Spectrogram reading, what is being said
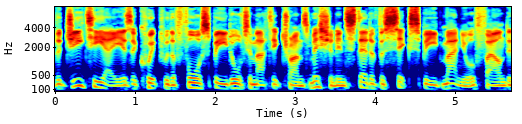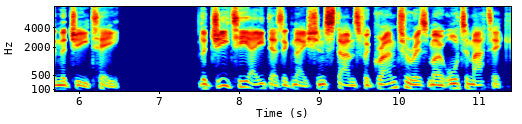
The GTA is equipped with a four speed automatic transmission instead of the six speed manual found in the GT. The GTA designation stands for Gran Turismo Automatic.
